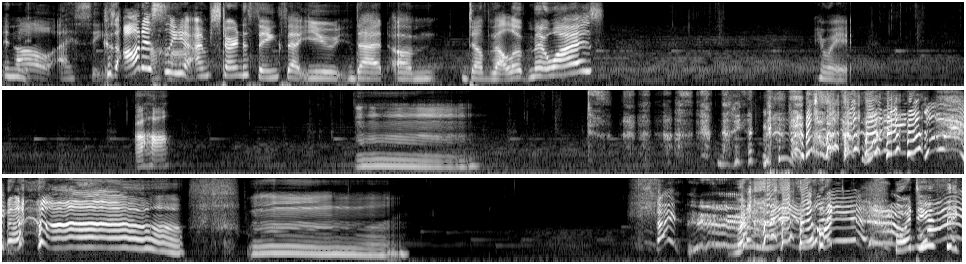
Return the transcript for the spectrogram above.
And Oh, I see. because honestly, Uh-huh. I'm starting to think that you that um development wise. Here, wait. Uh huh. Mmm. Mmm. what, what do you think,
